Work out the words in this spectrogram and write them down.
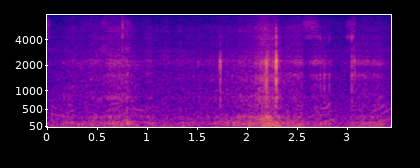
see the fish actually hit the surface of there.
